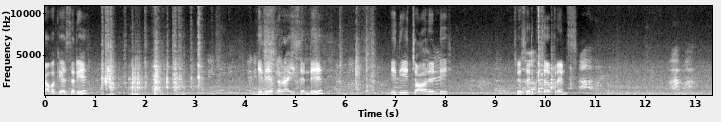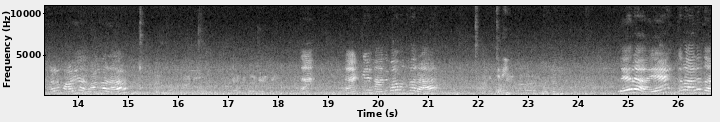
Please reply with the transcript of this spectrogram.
రవ కేసరి. ఇది రైస్ అండి. ఇది చారు అండి. చూసారు కదా ఫ్రెండ్స్. లేరా? ఏ? రాలేదా?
